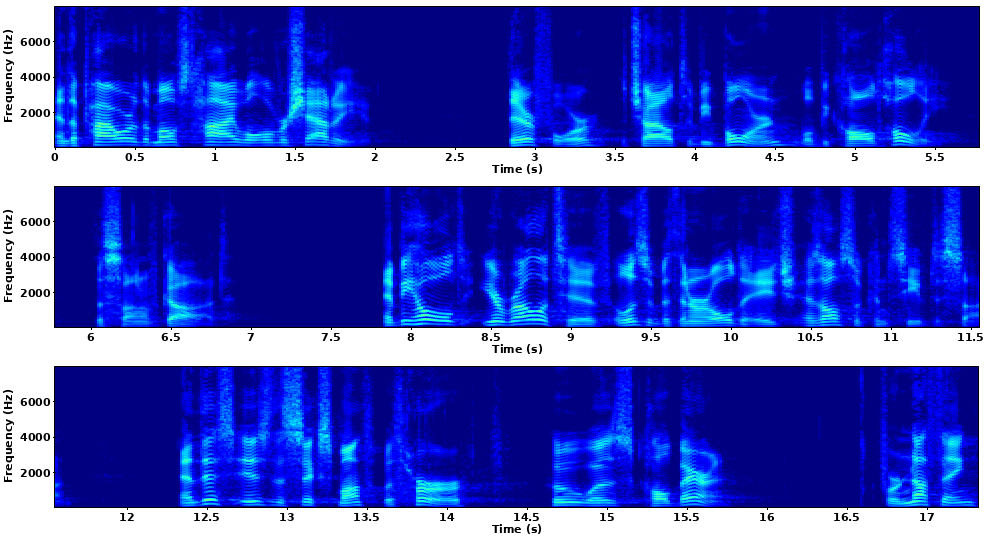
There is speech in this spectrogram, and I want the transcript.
and the power of the Most High will overshadow you. Therefore, the child to be born will be called Holy, the Son of God. And behold, your relative, Elizabeth, in her old age, has also conceived a son. And this is the sixth month with her who was called barren. For nothing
